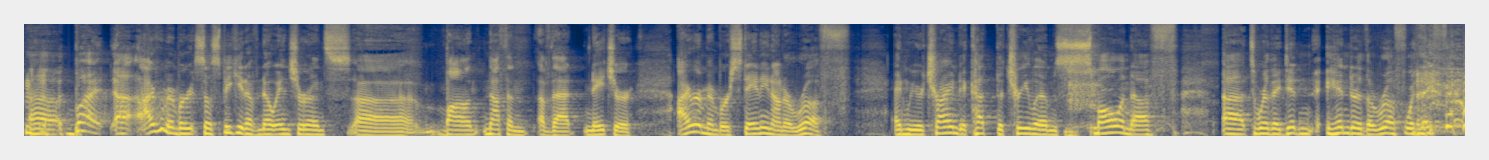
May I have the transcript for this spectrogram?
uh, but uh, I remember. So speaking of no insurance, uh, bond, nothing of that nature. I remember standing on a roof, and we were trying to cut the tree limbs small enough uh, to where they didn't hinder the roof when they fell.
